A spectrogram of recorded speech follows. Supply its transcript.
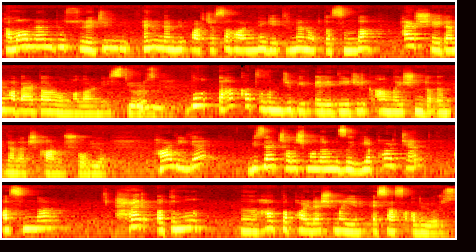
tamamen bu sürecin en önemli parçası haline getirme noktasında her şeyden haberdar olmalarını istiyoruz. Hı hı. Bu daha katılımcı bir belediyecilik anlayışını da ön plana çıkarmış oluyor. Haliyle bizler çalışmalarımızı yaparken aslında her adımı e, halkla paylaşmayı esas alıyoruz.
